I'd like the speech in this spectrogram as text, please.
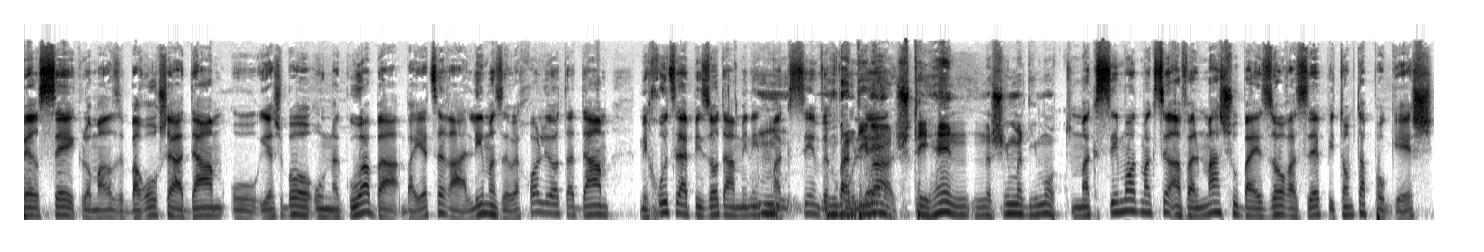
פר סי, כלומר, זה ברור שהאדם, הוא, יש בו, הוא נגוע ב, ביצר האלים הזה, הוא יכול להיות אדם מחוץ לאפיזודה המינית מקסים וכולי. מדהימה, שתיהן נשים מדהימות. מקסימות, מקסימות, אבל משהו באזור הזה, פתאום אתה פוגש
